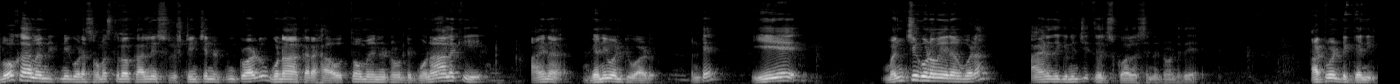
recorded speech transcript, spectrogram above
లోకాలన్నింటినీ కూడా సమస్త లోకాలని సృష్టించినటువంటి వాడు గుణాకర. ఉత్తమమైనటువంటి గుణాలకి ఆయన గని వంటి వాడు. అంటే ఏ మంచి గుణమైనా కూడా ఆయన దగ్గర నుంచి తెలుసుకోవాల్సినటువంటిదే. అటువంటి గని.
